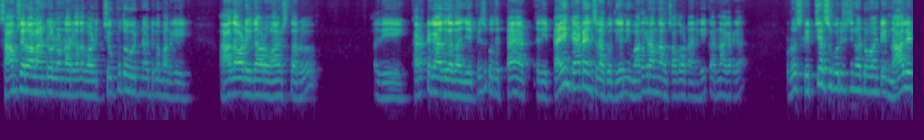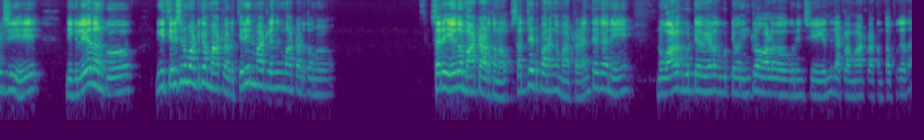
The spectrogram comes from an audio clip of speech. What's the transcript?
సాంశరావు అలాంటి వాళ్ళు ఉన్నారు కదా వాళ్ళు చెప్పుతో కొట్టినట్టుగా మనకి ఆదావడం ఇదావడం వామిస్తారు అది కరెక్ట్ కాదు కదా అని చెప్పేసి కొద్దిగా టై అది టైం కేటాయించరా కొద్దిగా నీ మత గ్రంథాలు చదవడానికి కరుణాకర్గా. ఇప్పుడు స్క్రిప్చర్స్ గురించినటువంటి నాలెడ్జ్ నీకు లేదనుకో నీకు తెలిసిన మట్టుకే మాట్లాడు. తెలియని మాటలు ఎందుకు మాట్లాడుతావు సరే ఏదో మాట్లాడుతున్నావు. సబ్జెక్ట్ పరంగా మాట్లాడు. అంతేగాని నువ్వు వాళ్ళకి పుట్టావు వీళ్ళకి పుట్టావు ఇంట్లో వాళ్ళ గురించి ఎందుకు అట్లా మాట్లాడటం? తప్పు కదా?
